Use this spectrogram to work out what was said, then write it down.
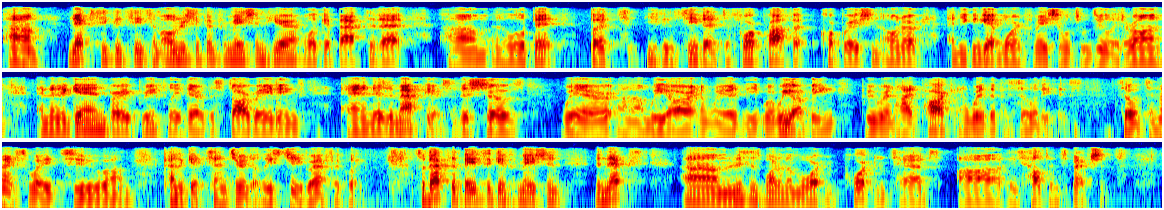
Um, next, you can see some ownership information here. We'll get back to that um, in a little bit but you can see that it's a for-profit corporation owner, and you can get more information, which we'll do later on. And then again, very briefly, there are the star ratings, and there's a map here. So this shows where um, we are and where the where we are being. We were in Hyde Park and where the facility is. So it's a nice way to um, kind of get centered, at least geographically. So that's the basic information. The next, um, this is one of the more important tabs, uh, is health inspections.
